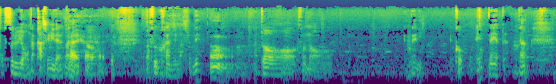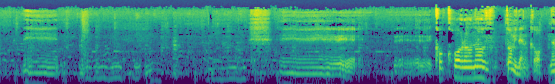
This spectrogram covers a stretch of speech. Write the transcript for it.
とするような歌詞みたいな感じで、はいはいはい。まあ、すごく感じましたね。うん。あとその何？こうえ何やったなえーえーえー心のずっとみたいなこうな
